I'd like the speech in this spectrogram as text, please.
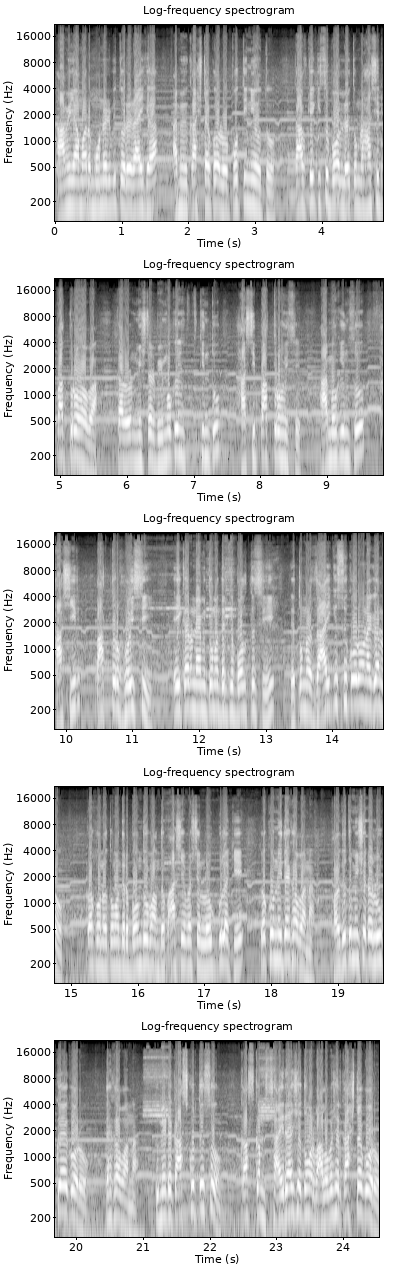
আমি আমার মনের ভিতরে রাইখা, আমি ওই কাজটা করব প্রতিনিয়ত। কাউকে কিছু বললে তোমরা হাসির পাত্র হবা। কারণ মিস্টার ভীমও কিন্তু হাসির পাত্র হয়েছে আমিও কিন্তু হাসির পাত্র হয়েছি এই কারণে আমি তোমাদেরকে বলতেছি যে তোমরা যাই কিছু করো না কেন, কখনো তোমাদের বন্ধু বান্ধব আশেপাশের লোকগুলাকে কখনোই দেখাবা না। হয়তো তুমি সেটা লুকায় করো, দেখাবা না। তুমি একটা কাজ করতেছো, কাজ কাম সাইরা এসে তোমার ভালোবাসার কাজটা করো।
